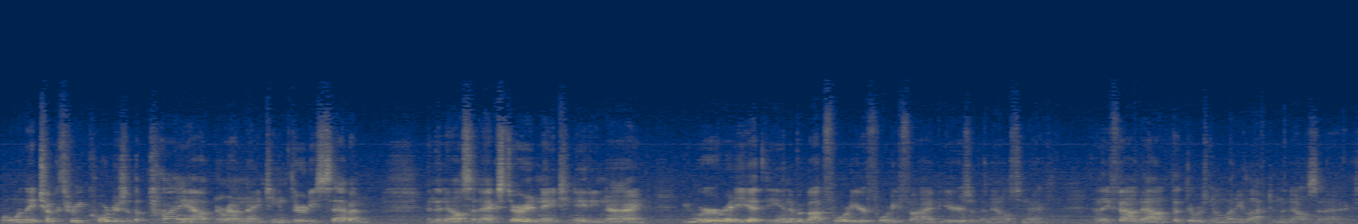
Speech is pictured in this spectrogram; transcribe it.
Well, when they took three quarters of the pie out in around 1937, and the Nelson Act started in 1889, you were already at the end of about 40 or 45 years of the Nelson Act, and they found out that there was no money left in the Nelson Act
